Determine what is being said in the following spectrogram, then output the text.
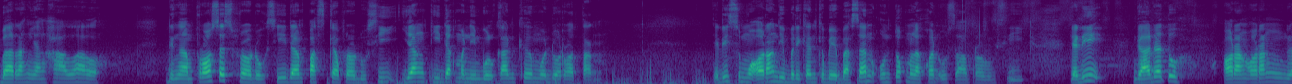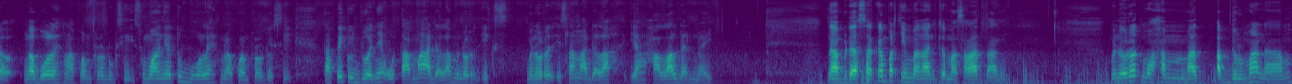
barang yang halal dengan proses produksi dan pasca produksi yang tidak menimbulkan kemudorotan. Jadi semua orang diberikan kebebasan untuk melakukan usaha produksi. Jadi nggak ada tuh orang-orang nggak nggak boleh melakukan produksi. Semuanya tuh boleh melakukan produksi. Tapi tujuannya utama adalah menurut menurut Islam adalah yang halal dan baik. Nah berdasarkan pertimbangan kemaslahatan, menurut Muhammad Abdul Manam,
